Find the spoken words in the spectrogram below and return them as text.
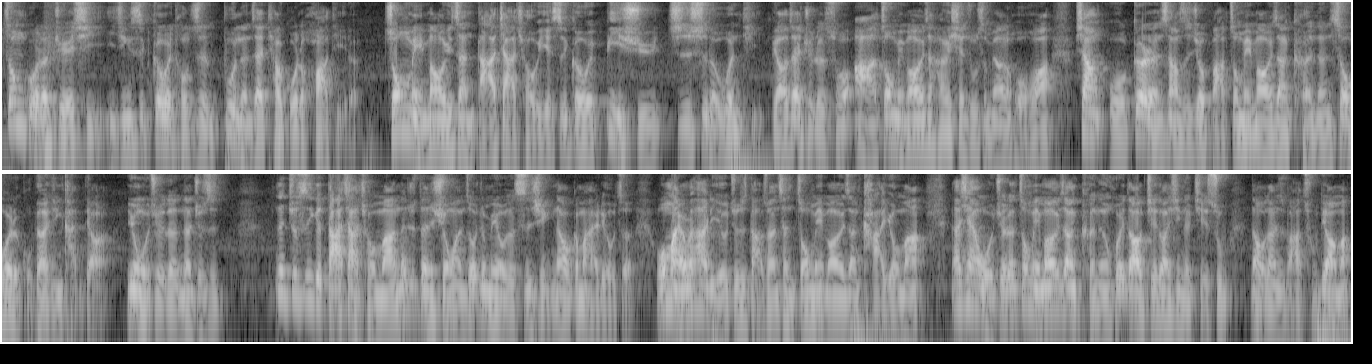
中国的崛起已经是各位投资人不能再跳过的话题了。中美贸易战打假球也是各位必须直视的问题，不要再觉得说啊，中美贸易战还会掀出什么样的火花。像我个人上次就把中美贸易战可能受惠的股票已经砍掉了，因为我觉得那就是。那就是一个打假球嘛，那就等选完之后就没有的事情，那我干嘛还留着？我买入它的理由就是打算趁中美贸易战卡油嘛。那现在我觉得中美贸易战可能会到阶段性的结束，那我当然是把它出掉嘛。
